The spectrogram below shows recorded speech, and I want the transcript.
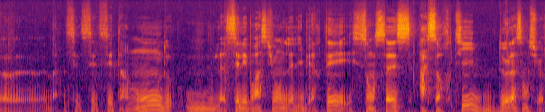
Euh, bah, c'est un monde où la célébration de la liberté est sans cesse assortie de la censure.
